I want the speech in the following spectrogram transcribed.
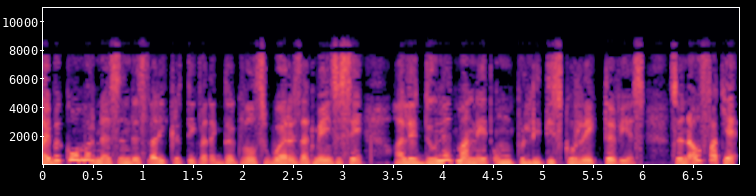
My bekommernis en dis wat die kritiek wat ek dikwels hoor is dat mense sê hulle doen dit maar net om polities korrek te wees. So nou vat jy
